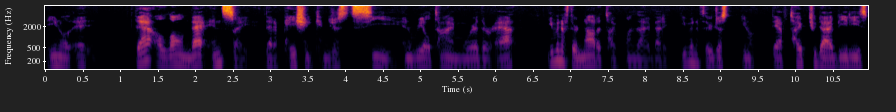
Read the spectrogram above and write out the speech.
You know, it, that alone, that insight that a patient can just see in real time where they're at, even if they're not a type 1 diabetic, even if they're just, you know, they have type 2 diabetes,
